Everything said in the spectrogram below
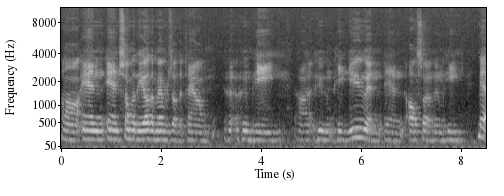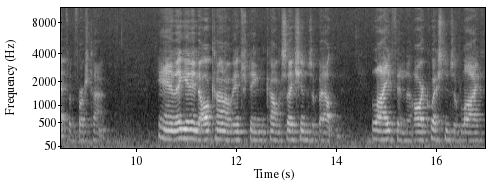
uh, and and some of the other members of the town whom he uh, whom he knew and and also whom he met for the first time. And they get into all kind of interesting conversations about life and the hard questions of life,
